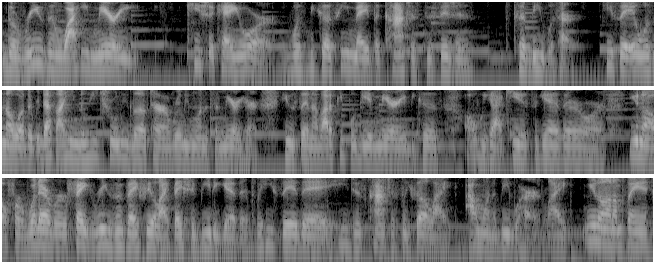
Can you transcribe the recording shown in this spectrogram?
the reason why he married Keyshia Ka'oir was because he made the conscious decision to be with her. He said it was no other. That's how he knew he truly loved her and really wanted to marry her. He was saying a lot of people get married because, oh, we got kids together or, you know, for whatever fake reasons they feel like they should be together. But he said that he just consciously felt like, I want to be with her. Like, you know what I'm saying?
